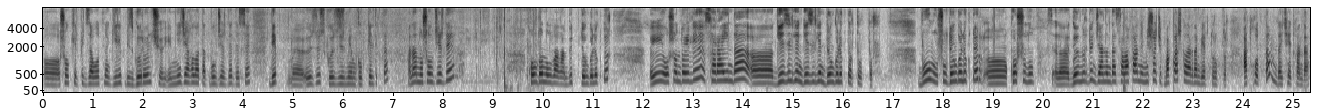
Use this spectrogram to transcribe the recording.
ошол кирпич заводуна кирип биз көрөлүчү эмне жагылып атат бул жерде десе деп э, өзүбүз көз ирмем кылып келдик да. Анан ошол жерде колдонулбаган бүт дөңгөлөктөр и ошондой эле сарайында э, кезилген кезилген дөңгөлөктөр туруптур бул ушул дөңгөлөктөр э, кошулуп э, көмүрдүн жанында салофанный мешочек баклажкалардан бери туруптур отход да мындайча айтканда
